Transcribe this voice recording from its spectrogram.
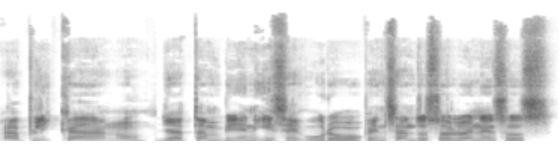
aplicada, ¿no? Ya también, y seguro pensando solo en esos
